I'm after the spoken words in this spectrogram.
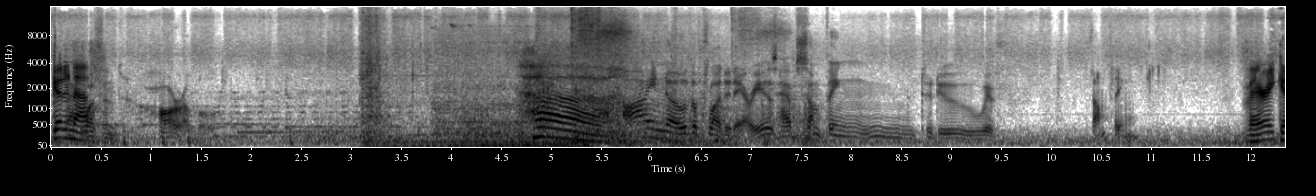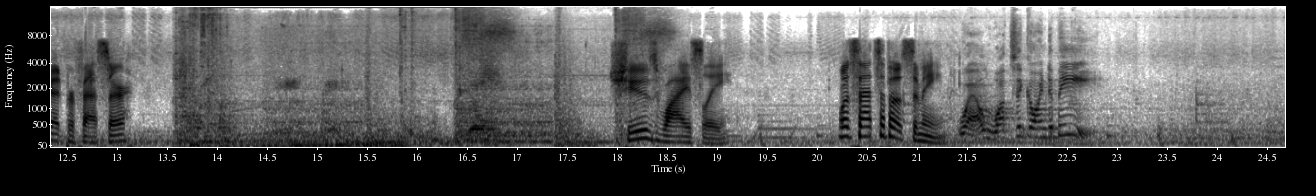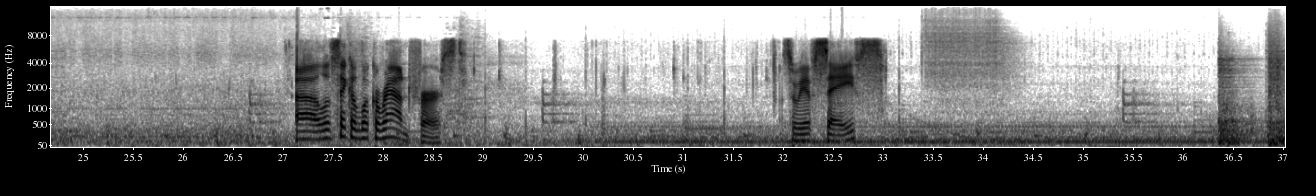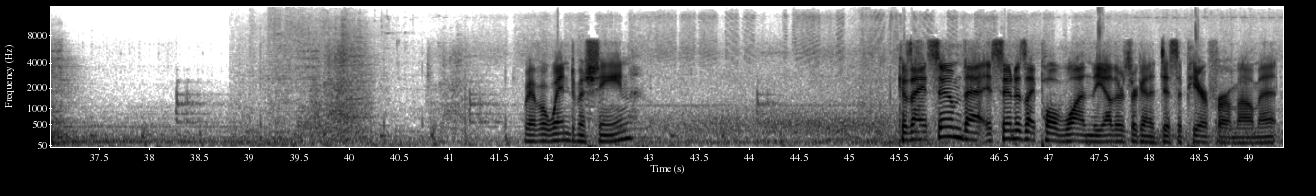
Good That enough. wasn't horrible. I know the flooded areas have something to do with something. Very good, Professor. Choose wisely. What's that supposed to mean? Well, what's it going to be? Uh, let's take a look around first. So we have safes. We have a wind machine. Because I assume that as soon as I pull one, the others are going to disappear for a moment.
